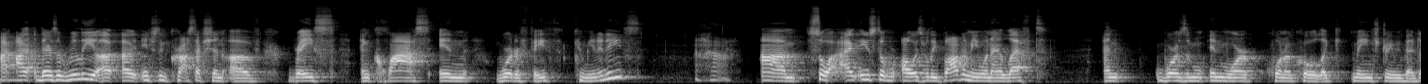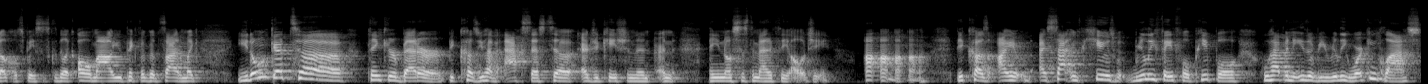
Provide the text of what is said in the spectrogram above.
I, I, there's a really uh, uh, interesting cross section of race and class in word of faith communities Uh-huh. um, so I it used to always really bother me when I left and was in, more quote unquote like mainstream evangelical spaces because be like, oh wow, you picked the good side. I'm like, you don't get to think you're better because you have access to education and and, and you know systematic theology. Uh uh uh uh. Because I I sat in pews with really faithful people who happen to either be really working class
